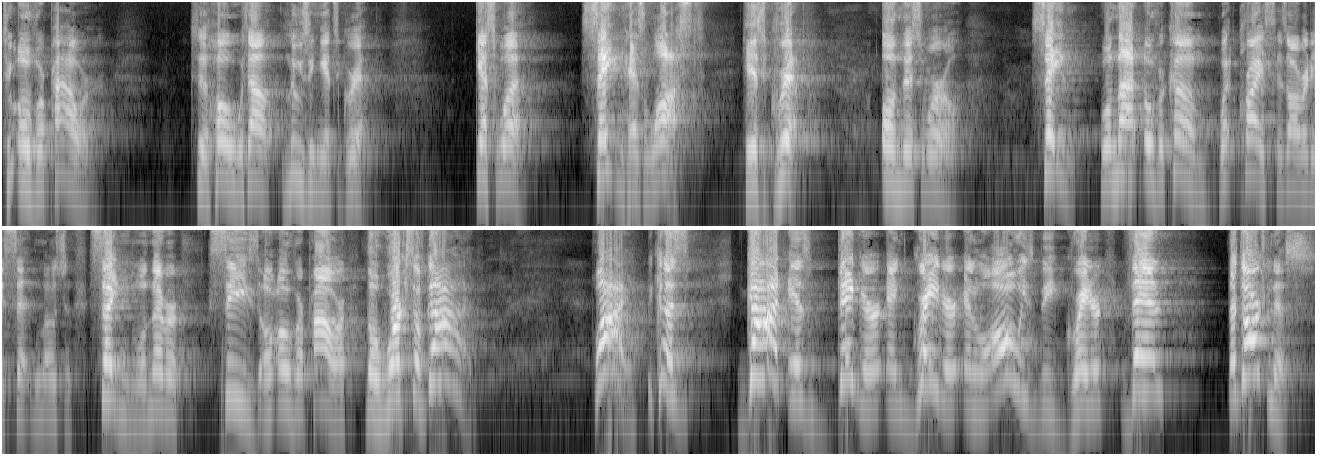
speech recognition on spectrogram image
to overpower, to hold without losing its grip. Guess what? Satan has lost his grip on this world. Satan will not overcome what Christ has already set in motion. Satan will never seize or overpower the works of God. Why? Because God is bigger and greater and will always be greater than the darkness,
